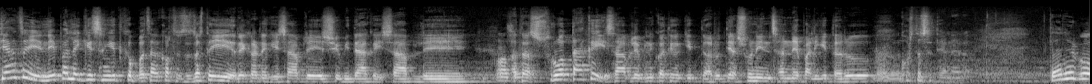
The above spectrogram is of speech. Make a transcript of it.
त्यहाँ चाहिँ नेपाली गीत सङ्गीतको बजार कस्तो छ? जस्तै रेकर्डिङको हिसाबले सुविधाको हिसाबले। अथवा श्रोताकै हिसाबले पनि कतिको गीतहरू त्यहाँ सुनिन्छन् नेपाली गीतहरू। कस्तो छ त्यहाँनिर? त्यहाँनिरको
